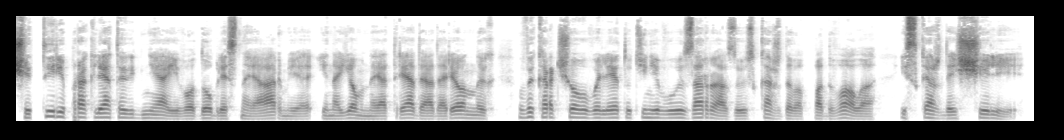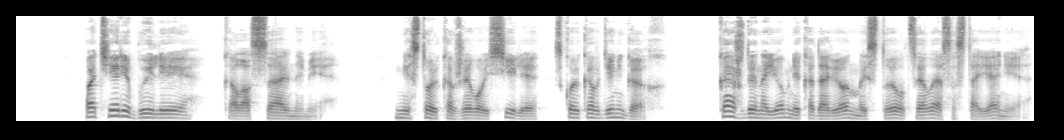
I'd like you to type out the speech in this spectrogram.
Четыре проклятых дня его доблестная армия и наемные отряды одаренных выкорчевывали эту теневую заразу из каждого подвала, из каждой щели. Потери были колоссальными. Не столько в живой силе, сколько в деньгах. Каждый наемник одаренный стоил целое состояние,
